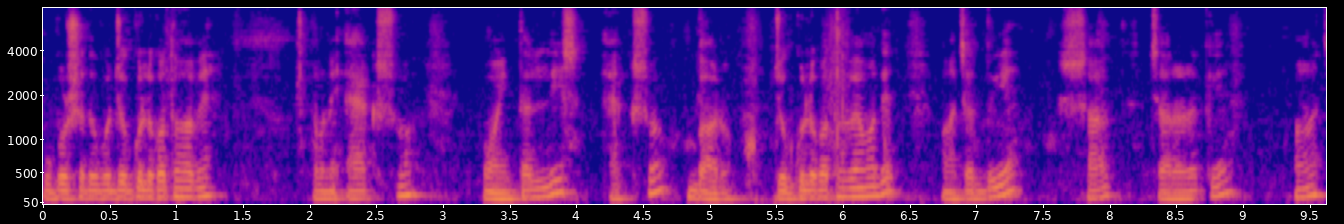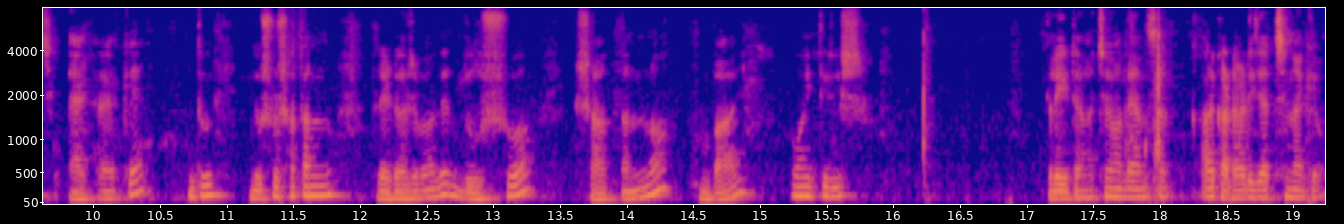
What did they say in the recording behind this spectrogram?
উপর সাথে উপর যোগ করলে কত হবে? তার মানে একশো পঁয়তাল্লিশ, একশো বারো। যোগ করলে কত হবে আমাদের? পাঁচ আর দুইয়ে সাত, চার আর একে পাঁচ, এক একে দুই, দুশো সাতান্ন। তাহলে এটা হচ্ছে আমাদের দুশো সাতান্ন বাই পঁয়ত্রিশ। তাহলে এটা হচ্ছে আমাদের অ্যান্সার আর কাটাকাটি যাচ্ছে না কেউ।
